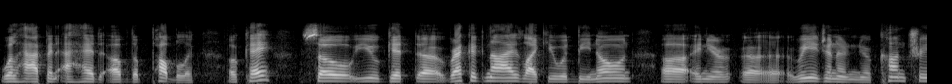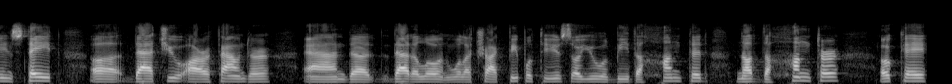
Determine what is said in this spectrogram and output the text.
will happen ahead of the public. Okay, so you get uh, recognized like you would be known uh, in your uh, region and your country and state that you are a founder and uh, that alone will attract people to you. So you will be the hunted not the hunter okay?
